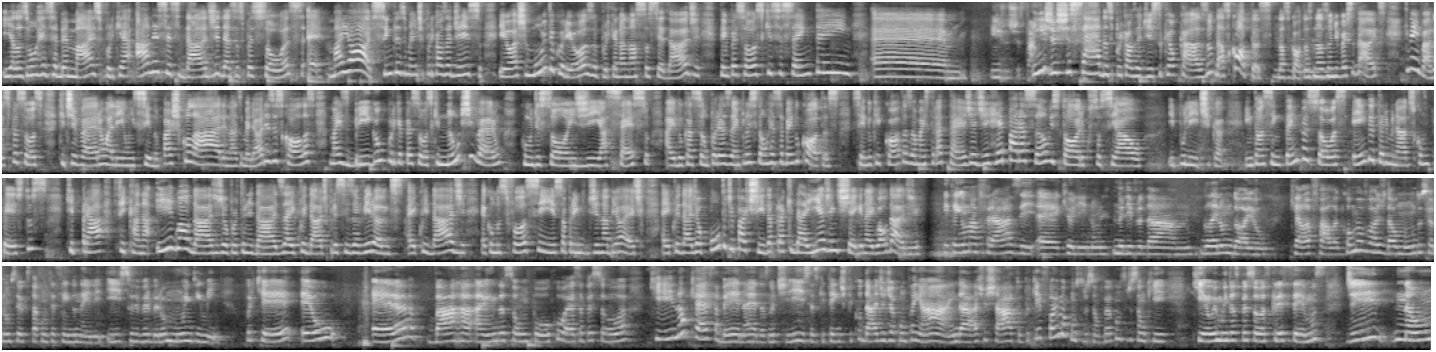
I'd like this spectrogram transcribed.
e elas vão receber mais porque a necessidade dessas pessoas é maior, simplesmente por causa disso. E eu acho muito curioso porque na nossa sociedade tem pessoas que se sentem é, injustiçadas. injustiçadas por causa disso, que é o caso das cotas, uhum. das cotas nas universidades, que nem várias pessoas que tiveram ali um ensino particular nas melhores escolas, mas brigam porque pessoas que não tiveram condições de acesso à educação, por exemplo, estão recebendo cotas, sendo que cotas é uma estratégia de reparação histórico-social e política. Então, assim, tem pessoas em determinados contextos que, para ficar na igualdade de oportunidades, a equidade precisa vir antes. A equidade é como se fosse isso aprendi na bioética. A equidade é o ponto de partida para que daí a gente chegue na igualdade. E tem uma frase é, que eu li no, no livro da Glennon Doyle que ela fala: Como eu vou ajudar o mundo se eu não sei o que está acontecendo nele? E isso reverberou muito em mim, porque eu era, barra, ainda sou um pouco essa pessoa que não quer saber, né, das notícias, que tem dificuldade de acompanhar, ainda acho chato, porque foi uma construção, foi a construção que, que eu e muitas pessoas crescemos de não,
